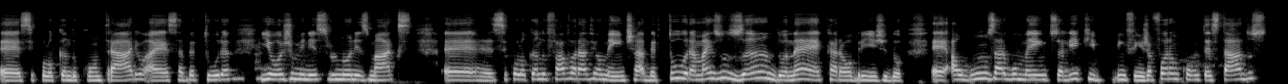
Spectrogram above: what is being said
eh, se colocando contrário a essa abertura, e hoje o ministro Nunes Marques eh, se colocando favoravelmente à abertura, mas usando, né, Carol Brígido, eh, alguns argumentos ali que, enfim, já foram contestados,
